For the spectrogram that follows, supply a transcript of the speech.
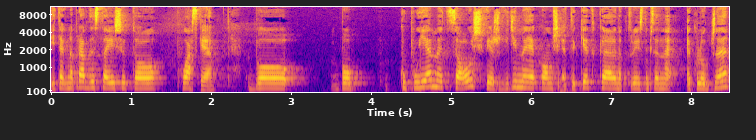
I tak naprawdę staje się to płaskie, bo, bo kupujemy coś, wiesz, widzimy jakąś etykietkę, na której jest napisane ekologiczne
